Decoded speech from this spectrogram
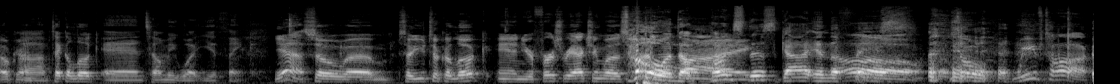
Okay. Um, take a look and tell me what you think. Yeah. So um, so you took a look, and your first reaction was, "Oh, I "Oh want to punch this guy in the Oh, face. so we've talked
